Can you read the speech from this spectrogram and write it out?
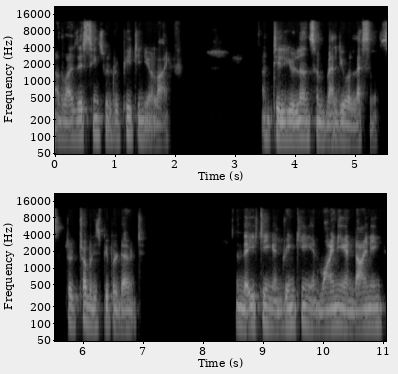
Otherwise, these things will repeat in your life until you learn some valuable lessons. The trouble is, people don't. And they're eating and drinking and wining and dining,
